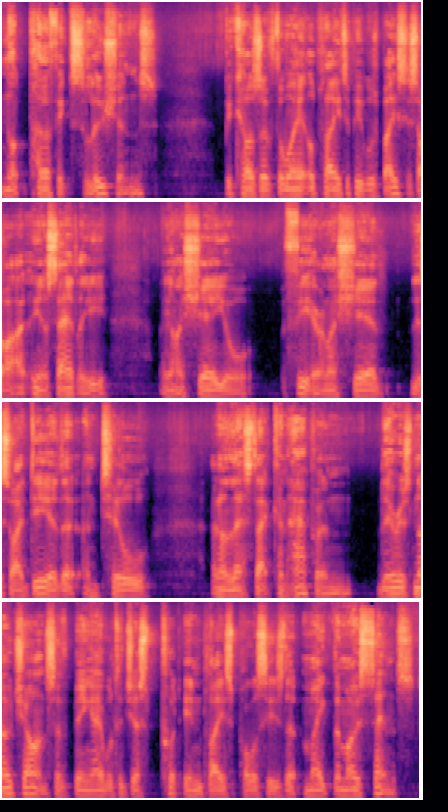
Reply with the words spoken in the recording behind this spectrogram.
not perfect solutions, because of the way it'll play to people's bases. So, I, you know, sadly, you know, I share your fear and I share this idea that until and unless that can happen, there is no chance of being able to just put in place policies that make the most sense.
